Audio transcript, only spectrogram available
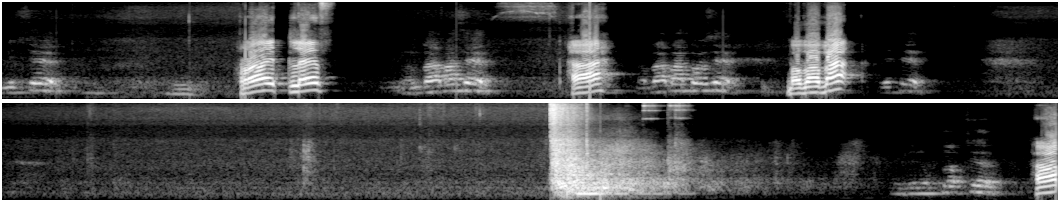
Yes, sir. Right, left. Mababa, sir. Ha? Mababa po, sir. Mababa? Yes, sir. Eleven o'clock, sir. Ha?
